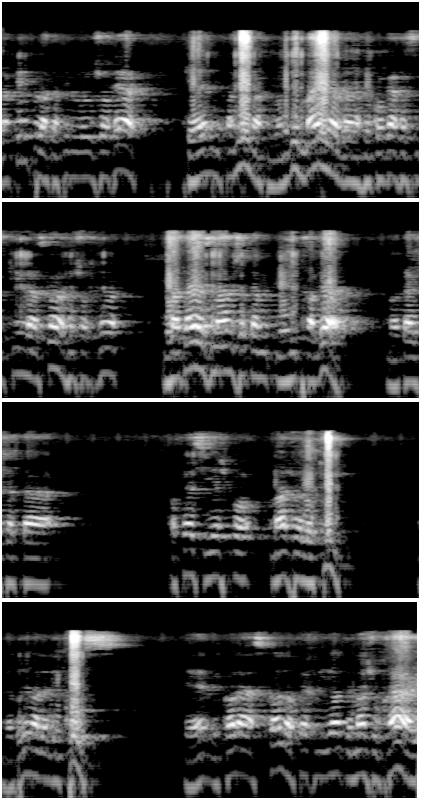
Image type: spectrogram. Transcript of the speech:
בפלפל, אתה אפילו לא שוכח, כן? לפעמים אנחנו לומדים מיינר ואנחנו כל כך עסוקים לאסכול, אנחנו שוכחים, מתי הזמן שאתה מתחבר? מתי שאתה תופס שיש פה משהו אלוקי? מדברים על הליכוס. כן? וכל האסכולה הופך להיות למשהו חי,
